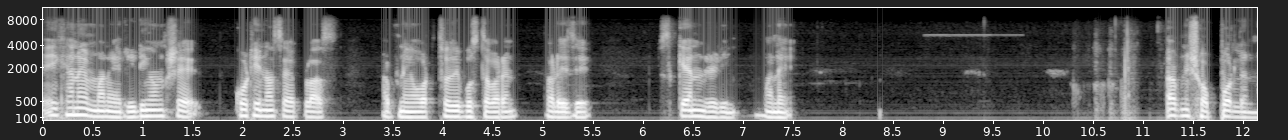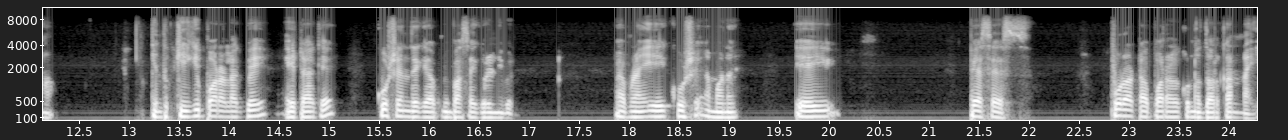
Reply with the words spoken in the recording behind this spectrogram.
এইখানে মানে রিডিং অংশে কঠিন আছে প্লাস আপনি অর্থ যদি বুঝতে পারেন, তাহলে এই যে স্ক্যান রিডিং মানে আপনি সব পড়লেন না। কিন্তু কি কি পড়া লাগবে এটাকে কোশ্চেন দেখে আপনি বাছাই করে নেবেন। আপনার এই কোশ্চেন মানে এই প্যাসেজ পুরাটা পড়ার কোনো দরকার নাই।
